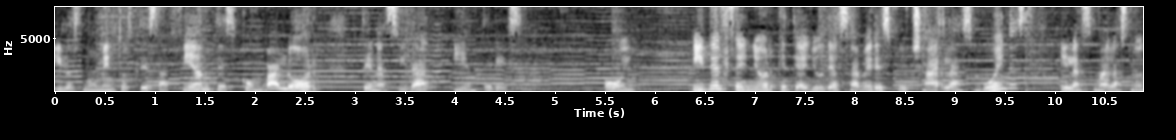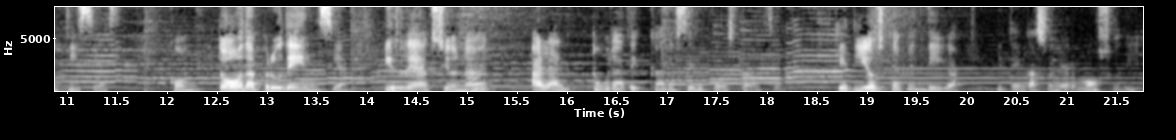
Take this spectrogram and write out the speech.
y los momentos desafiantes con valor, tenacidad y entereza. Hoy, pide al Señor que te ayude a saber escuchar las buenas y las malas noticias con toda prudencia y reaccionar a la altura de cada circunstancia. Que Dios te bendiga y tengas un hermoso día.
